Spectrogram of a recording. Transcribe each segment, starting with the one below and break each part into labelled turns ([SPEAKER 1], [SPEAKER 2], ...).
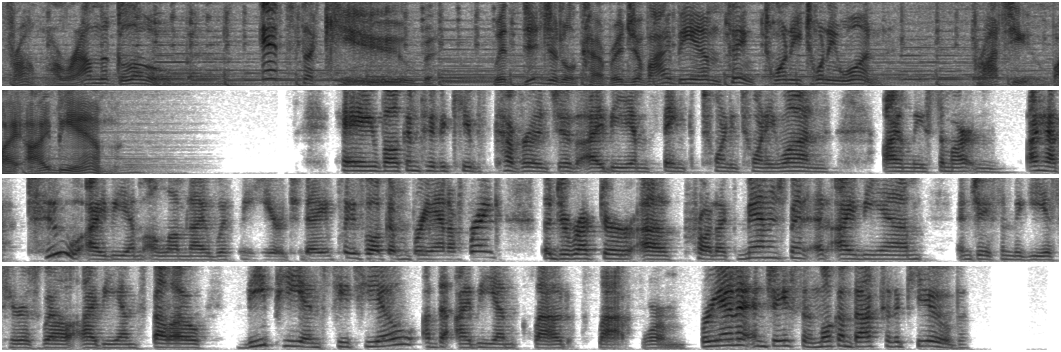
[SPEAKER 1] from around the globe. It's theCUBE, with digital coverage of IBM Think 2021. Brought to you by IBM.
[SPEAKER 2] Hey, welcome to theCUBE's coverage of IBM Think 2021. I'm Lisa Martin. I have two IBM alumni with me here today. Please welcome Brianna Frank, the Director of Product Management at IBM, and Jason McGee is here as well, IBM Fellow, VP and CTO of the IBM Cloud Platform. Brianna and Jason, welcome back to theCUBE.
